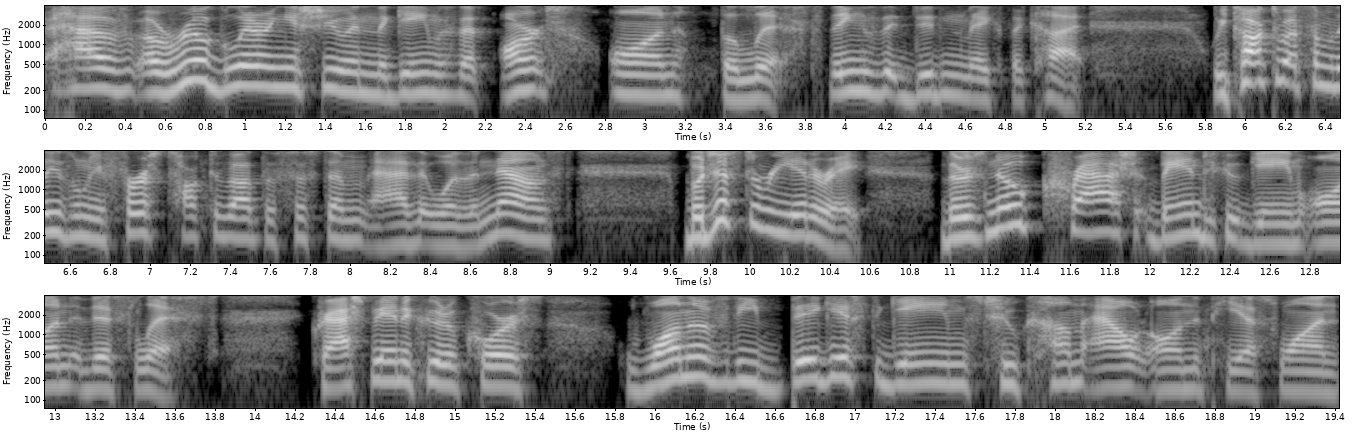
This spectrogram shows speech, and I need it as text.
have a real glaring issue in the games that aren't on the list, things that didn't make the cut. We talked about some of these when we first talked about the system as it was announced, but just to reiterate, there's no Crash Bandicoot game on this list. Crash Bandicoot, of course, one of the biggest games to come out on the PS1.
